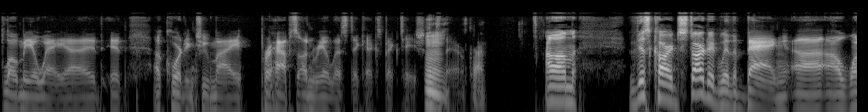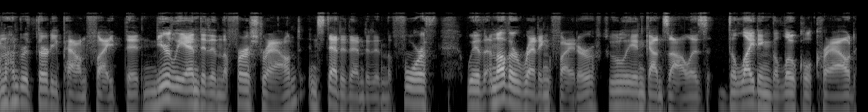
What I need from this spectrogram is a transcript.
blow me away. Uh, it, it, according to my perhaps unrealistic expectations Mm, there. okay. Um, this card started with a bang, uh, a 130 pound fight that nearly ended in the first round. Instead, it ended in the fourth, with another Reading fighter, Julian Gonzalez, delighting the local crowd,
